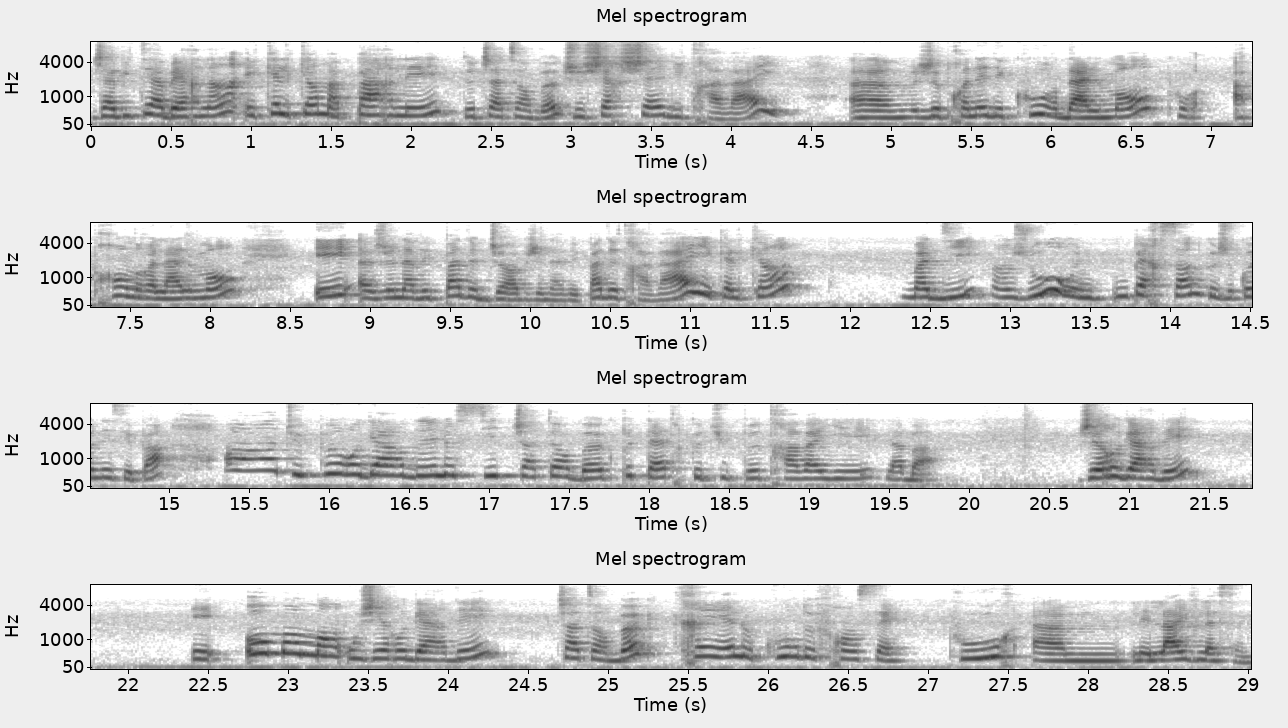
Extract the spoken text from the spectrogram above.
J'habitais à Berlin et quelqu'un m'a parlé de Chatterbug. Je cherchais du travail. je prenais des cours d'allemand pour apprendre l'allemand et je n'avais pas de job, je n'avais pas de travail. Et quelqu'un m'a dit un jour, une, personne que je connaissais pas, ah, tu peux regarder le site Chatterbug, peut-être que tu peux travailler là-bas. J'ai regardé et au moment où j'ai regardé, Chatterbug créait le cours de français pour euh, les live lessons.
